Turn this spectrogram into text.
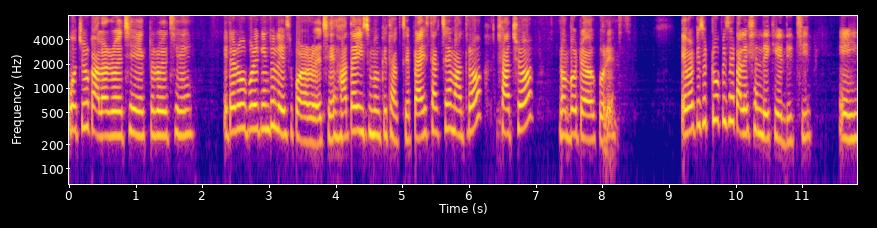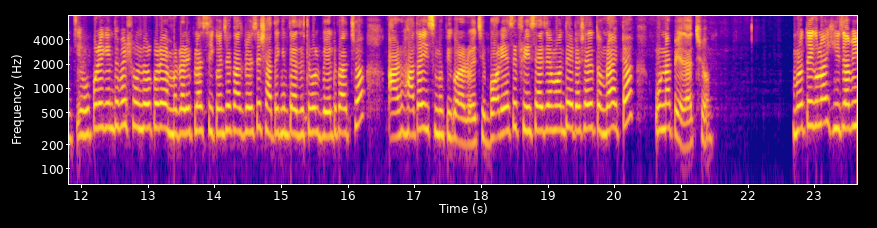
প্রচুর কালার রয়েছে, একটা রয়েছে। এটার উপরে কিন্তু লেস করা রয়েছে, হাতায় স্মোকি থাকছে। প্রাইস থাকছে মাত্র সাতশো নব্বই টাকা করে। এবার কিছু টু পিসের কালেকশন দেখিয়ে দিচ্ছি। এই যে উপরে কিন্তু বেশ সুন্দর করে এমব্রয়ডারি প্লাস সিকোয়েন্সের কাজ রয়েছে সাথে কিন্তু অ্যাডজাস্টেবল বেল্ট পাচ্ছ আর হাতায় স্মোকি করা রয়েছে। বডি আছে ফ্রি সাইজের মধ্যে এটার সাথে তোমরা একটা উন্না পেয়ে যাচ্ছ। মূলত এগুলো হিজাবি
